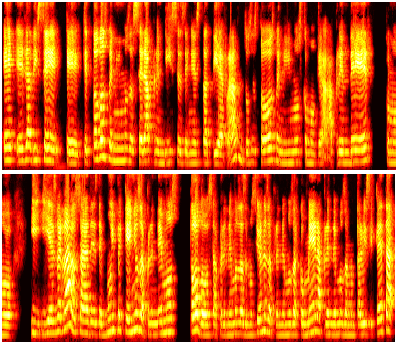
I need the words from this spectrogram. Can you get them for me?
e, ella dice que, que, todos venimos a ser aprendices en esta tierra, entonces todos venimos como que a aprender, como, y, es verdad, o sea, desde muy pequeños aprendemos todos, aprendemos las emociones, aprendemos a comer, aprendemos a montar bicicleta,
